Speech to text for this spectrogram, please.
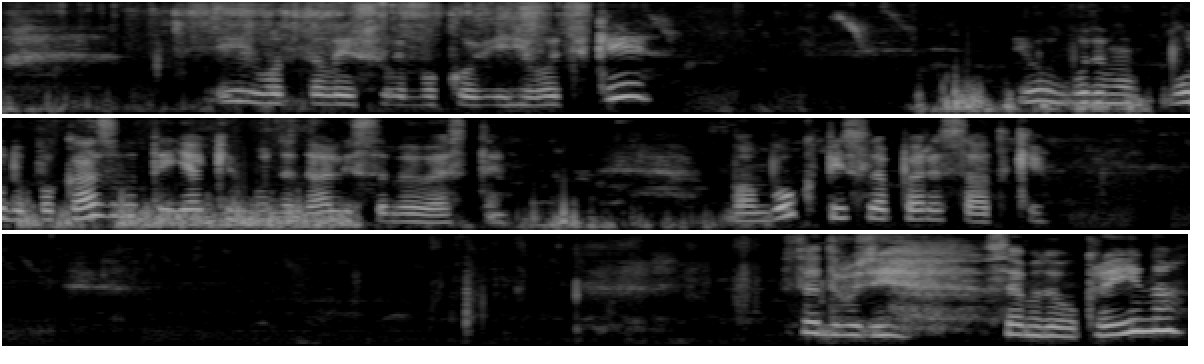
І от залишили бокові гілочки. І будемо, буду показувати, як він буде далі себе вести. Бамбук після пересадки. Все, друзі, все буде Україна.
